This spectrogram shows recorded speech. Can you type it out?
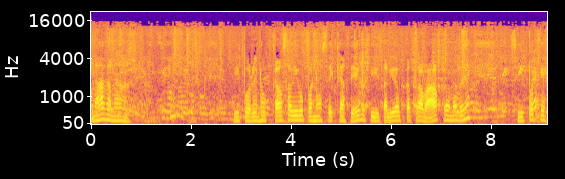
nada, nada. Y por esa causa digo, pues no sé qué hacer, si salir a buscar trabajo, no sé. Sí, porque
